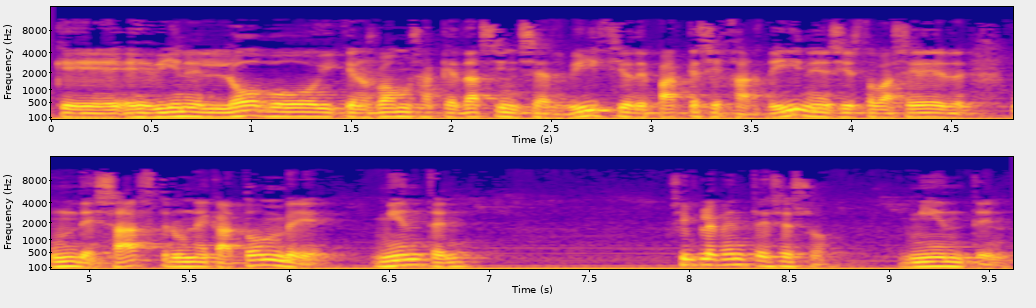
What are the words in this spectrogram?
que viene el lobo y que nos vamos a quedar sin servicio de parques y jardines y esto va a ser un desastre, un hecatombe, mienten. Simplemente es eso, mienten.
